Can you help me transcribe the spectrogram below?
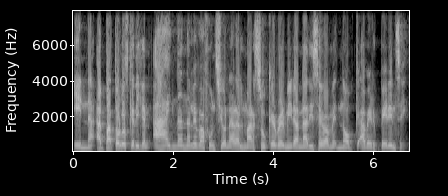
en, para todos los que digan, ay, no, no le va a funcionar al Mark Zuckerberg, mira, nadie se va a... me-". No, a ver, espérense,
